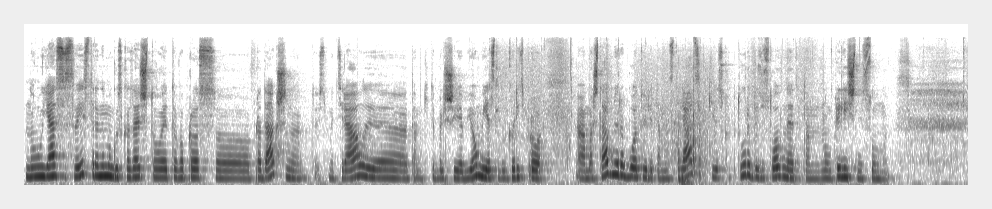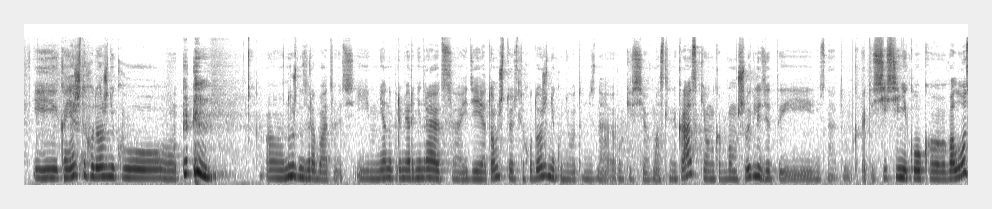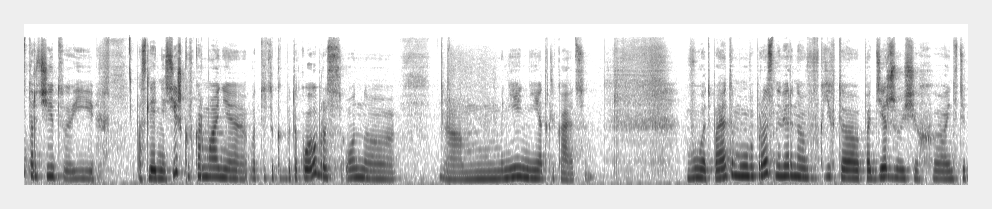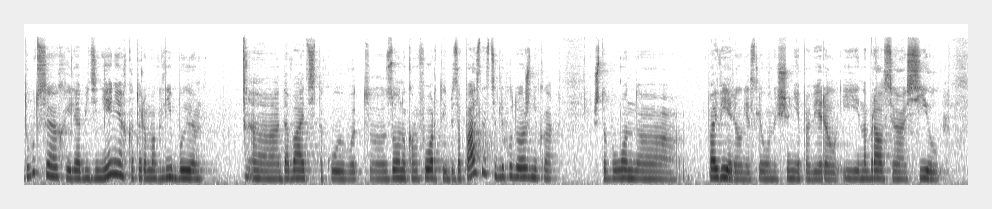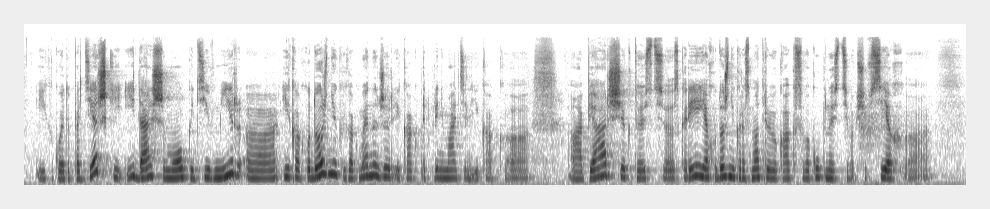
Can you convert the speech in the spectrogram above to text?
Ну, я со своей стороны могу сказать, что это вопрос э, продакшена, то есть материалы, э, там какие-то большие объемы. Если говорить про э, масштабную работу или там инсталляции, какие-то скульптуры, безусловно, это там ну, приличные суммы. И, конечно, художнику э, нужно зарабатывать. И мне, например, не нравится идея о том, что если художник, у него там, не знаю, руки все в масляной краске, он как бомж выглядит, и, не знаю, там какая-то синий клок э, волос торчит, и последняя сишка в кармане. Вот это как бы такой образ, он э, мне не откликается. Вот, поэтому вопрос, наверное, в каких-то поддерживающих э, институциях или объединениях, которые могли бы э, давать такую вот э, зону комфорта и безопасности для художника, чтобы он поверил, если он еще не поверил, и набрался сил и какой-то поддержки, и дальше мог идти в мир и как художник, и как менеджер, и как предприниматель, и как пиарщик, то есть э, скорее я художника рассматриваю как совокупность вообще всех а,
